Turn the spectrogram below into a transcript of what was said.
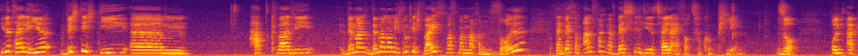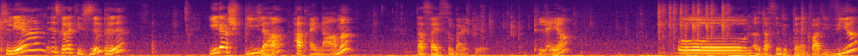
Diese Zeile hier, wichtig, die ähm, hat quasi, wenn man, wenn man noch nicht wirklich weiß, was man machen soll, dann wäre es am Anfang am besten, diese Zeile einfach zu kopieren. So, und erklären ist relativ simpel. Jeder Spieler hat einen Namen. Das heißt zum Beispiel Player. Und also das sind dann quasi wir.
